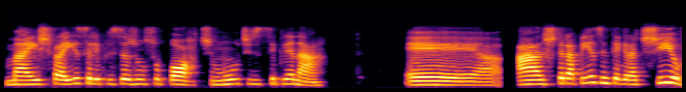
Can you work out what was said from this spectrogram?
mas para isso ele precisa de um suporte multidisciplinar. É, as terapias integrativas,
